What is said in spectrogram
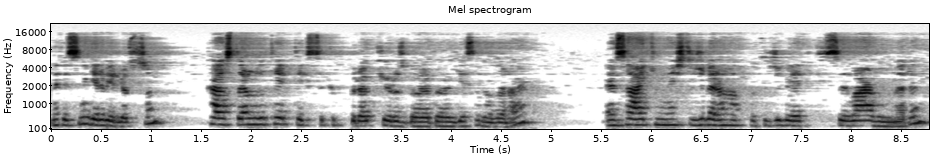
nefesini geri veriyorsun. Kaslarımızı tek tek sıkıp bırakıyoruz böyle bölgesel olarak. E, sakinleştirici ve rahatlatıcı bir etkisi var bunların.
